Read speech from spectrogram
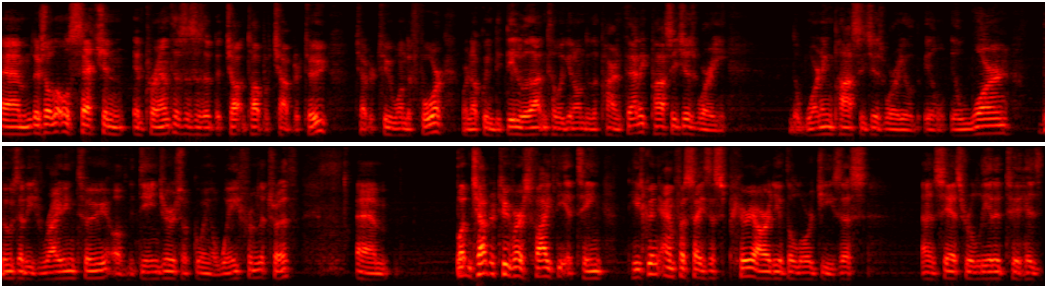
Um, there's a little section in parentheses at the top of chapter 2, chapter 2, 1 to 4. We're not going to deal with that until we get onto the parenthetic passages where he, the warning passages where he'll, he'll, he'll warn those that he's writing to of the dangers of going away from the truth. Um, but in chapter 2, verse 5 to 18, he's going to emphasize the superiority of the Lord Jesus and say it's related to his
